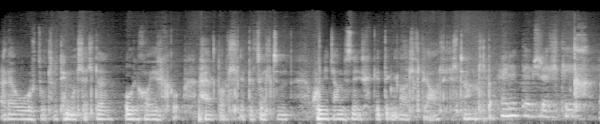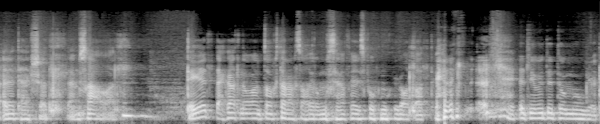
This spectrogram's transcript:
арай өөр зүйлүүд тэмүүлэл тэ өөрийнхөө эрх хайр дурлал гэдэг зүйл чинь хүний жамсны эрх гэдэг нэг ойлголтыг аваад эхэлж байгаа юм л да. Арай тайвшрал тий. Арай тайвшрал амьсгаа аваад Тэгэл дахиад нөгөө зургатаар харсан хоёр хүмүүсээ Facebook мөхийг олоод тэгэл LGBT хүмүүгээд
